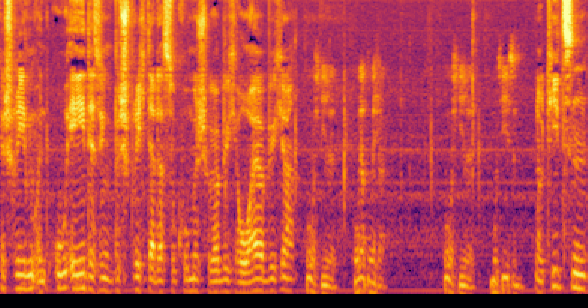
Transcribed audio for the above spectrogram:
geschrieben und UE, deswegen bespricht er das so komisch. Hörbücher, Hörbücher, Vorspiele, Heuerbrüche. Vorspiele, Notizen, Notizen,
